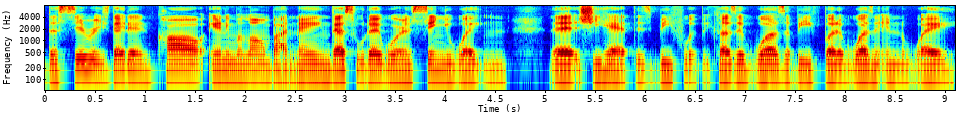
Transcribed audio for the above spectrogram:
the series they didn't call Annie Malone by name, that's who they were insinuating that she had this beef with because it was a beef, but it wasn't in the way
